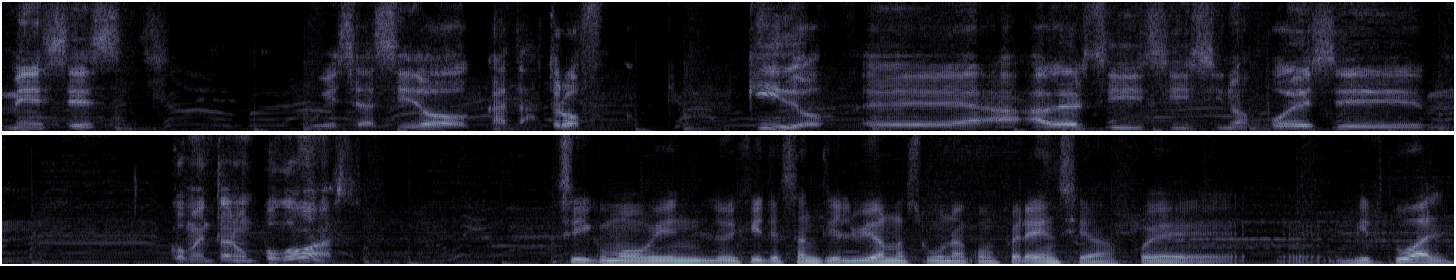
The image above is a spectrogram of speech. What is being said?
meses, hubiese sido catastrófico. Eh, a, ver si, si, nos podés eh, comentar un poco más. Sí, como bien lo dijiste Santi, el viernes hubo una conferencia, fue eh, virtual,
